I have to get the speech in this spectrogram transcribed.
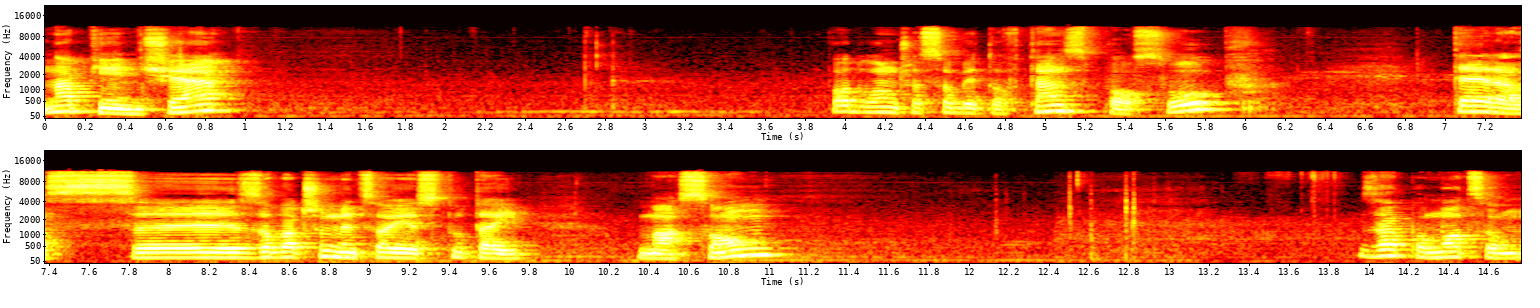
napięcie. Podłączę sobie to w ten sposób. Teraz y, zobaczymy, co jest tutaj masą. Za pomocą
